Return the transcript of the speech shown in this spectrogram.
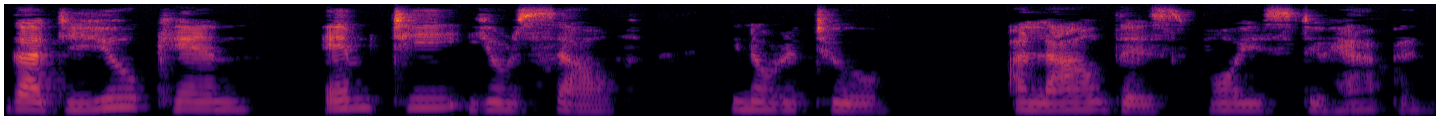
that you can empty yourself in order to allow this voice to happen.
